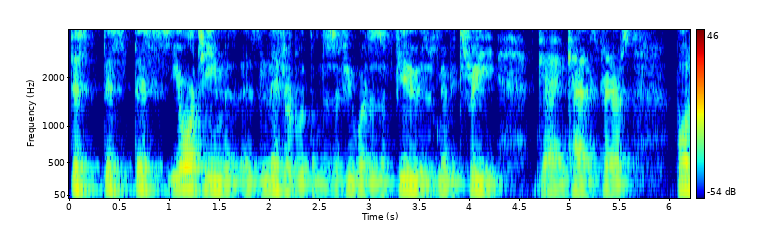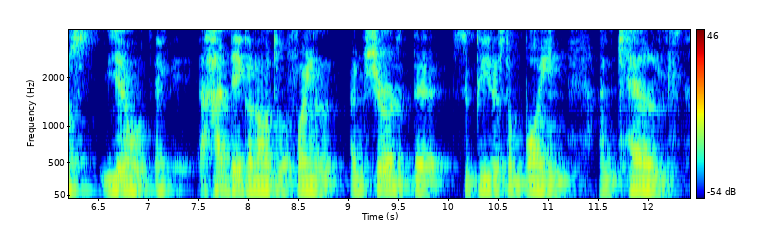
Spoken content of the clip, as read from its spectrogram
this this this your team is, is littered with them. There's a few. Well, there's a few. There's maybe three uh, Kells players. But you know, uh, had they gone on to a final, I'm sure that the St Peter's Dunboyne and Kells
